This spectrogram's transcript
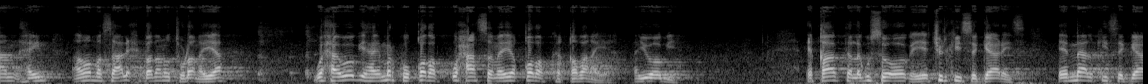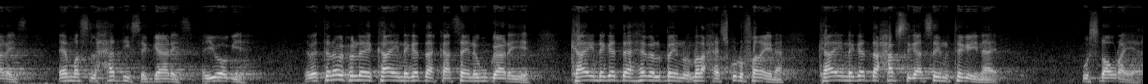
aan hayn ama masaalix badan u tudhanaya waxaa ogyahay markuu qodob waxaa sameeyo qodobka qabanaya ayuu ogyahay. Ciqaabta lagu soo oogaya jidhkiisa gaadhaysa ee maalkiisa gaadhaysa ee maslaxadiisa gaadhaysa ayuu ogyahay. Dabeetana wuxuu leeyahy kaa inaga daa kaasaa inagu gaadhaye kaa inaga daa hebel baynu madaxa isku dhufanaynaa. Kaa inaga daa xabsigaasaynu tegaynaa wuu isdhowrayaa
